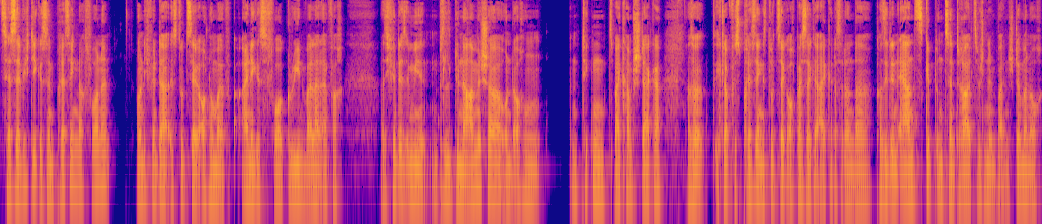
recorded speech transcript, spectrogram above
sehr, sehr wichtig ist im Pressing nach vorne. Und ich finde, da ist Duziak auch nochmal einiges vor Green, weil er einfach, also ich finde, er ist irgendwie ein bisschen dynamischer und auch ein, ein Ticken Zweikampf. Also ich glaube, fürs Pressing ist Duziak auch besser geeignet, dass er dann da quasi den Ernst gibt und zentral zwischen den beiden Stürmern auch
